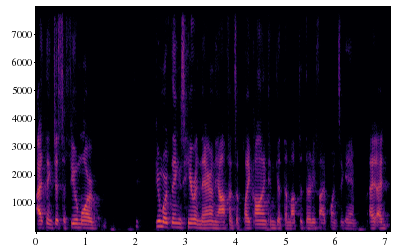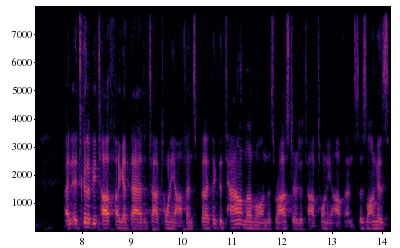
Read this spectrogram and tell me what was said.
I think just a few more few more things here and there in the offensive play calling can get them up to 35 points a game. I, I and it's going to be tough. I get that a top 20 offense, but I think the talent level on this roster is a top 20 offense. As long as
